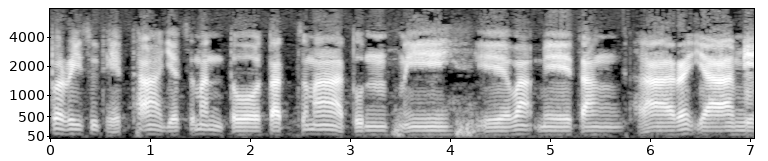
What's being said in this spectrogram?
ปริสุเทธายสมันโตตัสมาตุณหีเอวะเมตังทารยามิ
